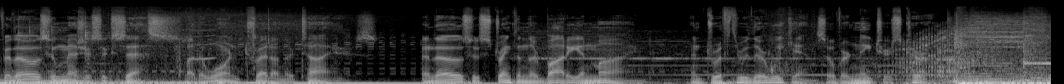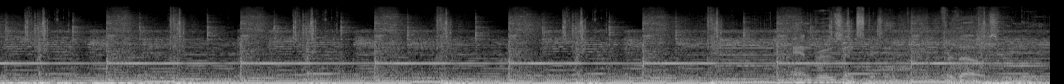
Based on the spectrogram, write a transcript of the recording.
For those who measure success by the worn tread on their tires, and those who strengthen their body and mind and drift through their weekends over nature's current. Andrews Institute for those who move.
